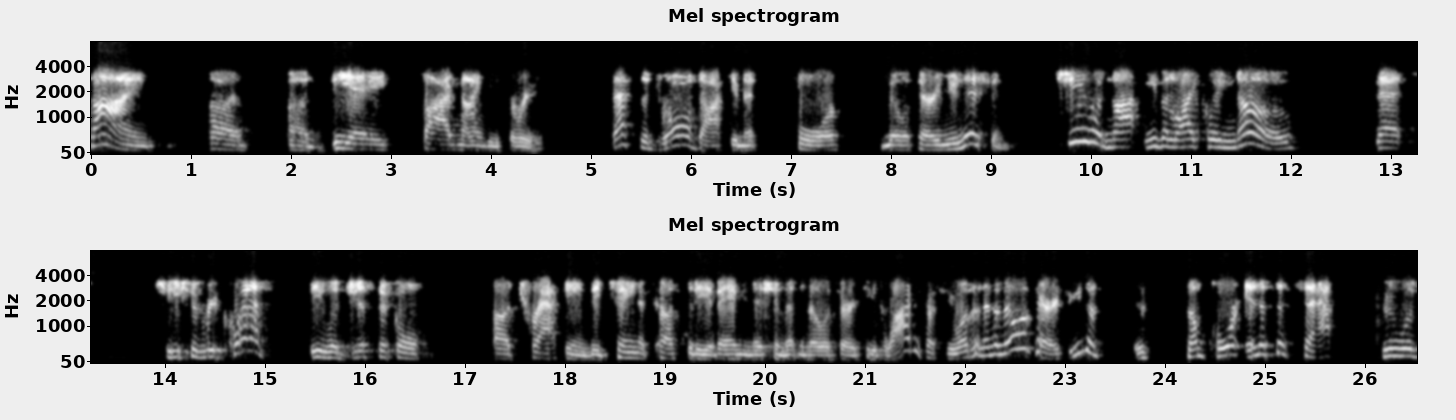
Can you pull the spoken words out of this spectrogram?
signed uh, DA 593. That's the draw document for military munitions. She would not even likely know that she should request the logistical uh, tracking, the chain of custody of ammunition that the military keeps. Why? Because she wasn't in the military. She just is some poor innocent chap who was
